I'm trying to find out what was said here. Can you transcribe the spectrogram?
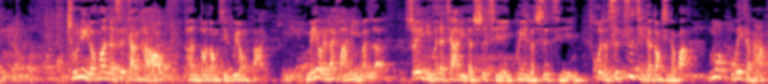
嗯，处女的话呢是刚好很多东西不用烦，没有人来烦你们了，所以你们的家里的事情、朋友的事情，或者是自己的东西的话，莫我跟你讲啊，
